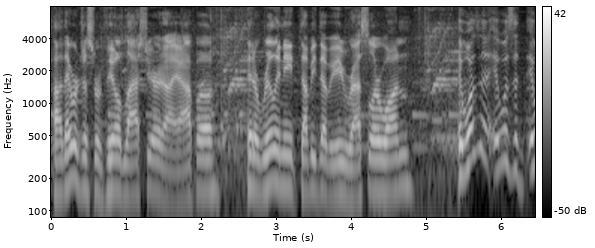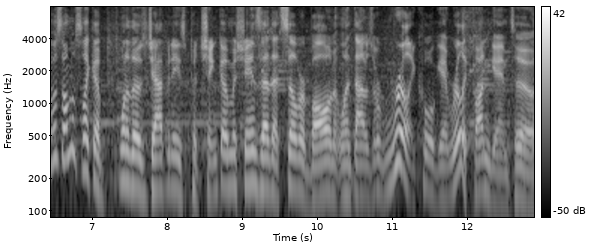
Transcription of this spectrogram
Uh, they were just revealed last year at IAAPA. They had a really neat WWE wrestler one. It wasn't. It was a. It was almost like a one of those Japanese pachinko machines that had that silver ball and it went down. It was a really cool game, really fun game too.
